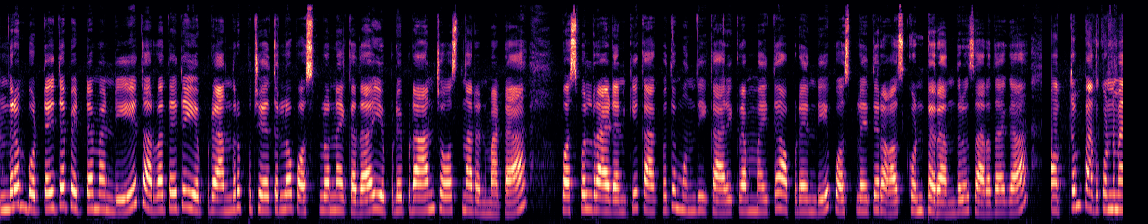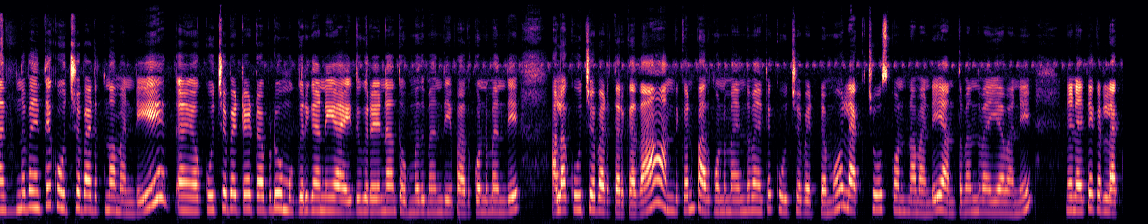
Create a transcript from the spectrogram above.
అందరం బొట్టు అయితే పెట్టామండి. తర్వాత అయితే ఎప్పుడు అందరూ చేతుల్లో పసుపులు ఉన్నాయి కదా ఎప్పుడెప్పుడా అని చూస్తున్నారనమాట పసుపులు రాయడానికి కాకపోతే ముందు ఈ కార్యక్రమం అయితే అప్పుడండి పసుపులు అయితే రాసుకుంటారు అందరూ సరదాగా. మొత్తం పదకొండు మంది అయితే కూర్చోబెడుతున్నామండి. కూర్చోబెట్టేటప్పుడు ముగ్గురు కానీ ఐదుగురైనా తొమ్మిది మంది పదకొండు మంది అలా కూర్చోబెడతారు కదా. అందుకని పదకొండు మంది అయితే కూర్చోబెట్టాము. లెక్క చూసుకుంటున్నామండి ఎంతమంది అయ్యామని. నేనైతే ఇక్కడ లెక్క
